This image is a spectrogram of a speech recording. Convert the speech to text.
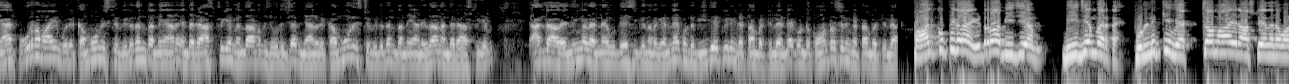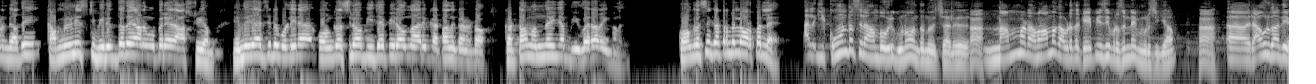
ഞാൻ പൂർണമായും ഒരു കമ്മ്യൂണിസ്റ്റ് വിരുദ്ധൻ തന്നെയാണ്. എന്റെ രാഷ്ട്രീയം എന്താണെന്ന് ചോദിച്ചാൽ ഞാൻ ഒരു കമ്മ്യൂണിസ്റ്റ് വിരുദ്ധൻ തന്നെയാണ്. ഇതാണ് എന്റെ രാഷ്ട്രീയം. അല്ലാതെ നിങ്ങൾ എന്നെ ഉദ്ദേശിക്കുന്നത് എന്നെ കൊണ്ട് ബി ജെ പിയിലും കെട്ടാൻ പറ്റില്ല എന്നെ കൊണ്ട് കോൺഗ്രസിലും കെട്ടാൻ പറ്റില്ല. പാൽക്കുപ്പികളെ ഇടറ B G M. B G M വരട്ടെ. പുള്ളിക്ക് വ്യക്തമായ രാഷ്ട്രീയ നിലപാടുണ്ട്. അത് കമ്മ്യൂണിസ്റ്റ് വിരുദ്ധതയാണ് മൂപ്പരെ രാഷ്ട്രീയം. എന്ന് വിചാരിച്ചിട്ട് പുള്ളിനെ കോൺഗ്രസിലോ ബി ജെ പിയിലോ ഒന്നും ആരും കെട്ടാൻ നിൽക്കണം കേട്ടോ. കെട്ടാൻ വന്നു കഴിഞ്ഞാൽ വിവരം നിങ്ങൾ കോൺഗ്രസ് കെട്ടണ്ടല്ലോ ഉറപ്പല്ലേ? അല്ല ഈ കോൺഗ്രസിലാകുമ്പോൾ ഒരു ഗുണം എന്തെന്ന് വെച്ചാൽ നമ്മുടെ നമുക്ക് അവിടുത്തെ കെ പി സി പ്രസിഡന്റ് വിമർശിക്കാം. രാഹുൽ ഗാന്ധി.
